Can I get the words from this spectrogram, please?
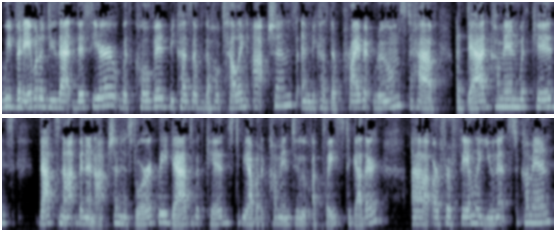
we've been able to do that this year with COVID because of the hoteling options and because they're private rooms to have a dad come in with kids. That's not been an option historically, dads with kids to be able to come into a place together uh, or for family units to come in.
